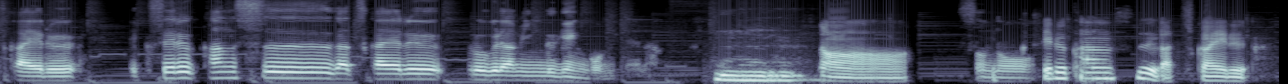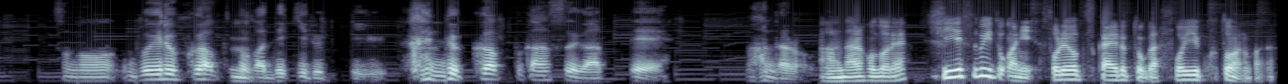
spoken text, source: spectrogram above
使える、Excel 関数が使えるプログラミング言語みたいな。うん。ああ、その、Excel 関数が使える。その VLOOKUP とかできるっていう、ルックアップ関数があって、なんだろあ、なるほどね。CSV とかにそれを使えるとか、そういうことなのかな。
